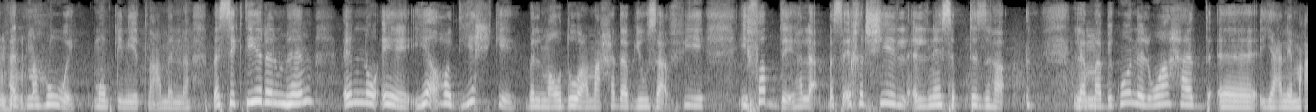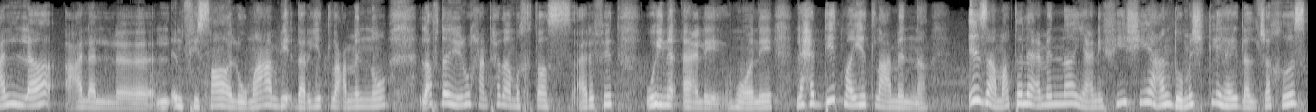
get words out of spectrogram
قد ما هو ممكن يطلع منا. بس كتير المهم إنه إيه يقعد يحكي بالموضوع مع حدا بيوثق فيه يفضي. هلأ بس آخر شيء ال- الناس بتزهق. لما بيكون الواحد آه، يعني معلق على ال- الانفصال وما عم بيقدر يطلع منه الأفضل يروح عند حدا مختص عرفت؟ وينق عليه هون لحديت ما يطلع منها إذا ما طلع منا يعني في شيء عنده مشكلة هيدا الشخص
